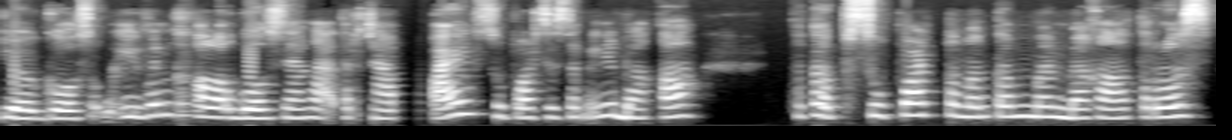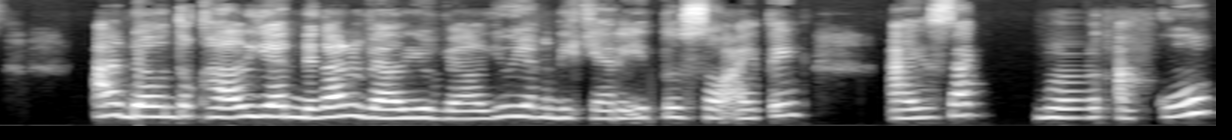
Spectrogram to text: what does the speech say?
your goals. Even kalau goalsnya nggak tercapai support system ini bakal tetap support teman-teman. Bakal terus ada untuk kalian dengan value-value yang di carry itu. So I think Isaac menurut aku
